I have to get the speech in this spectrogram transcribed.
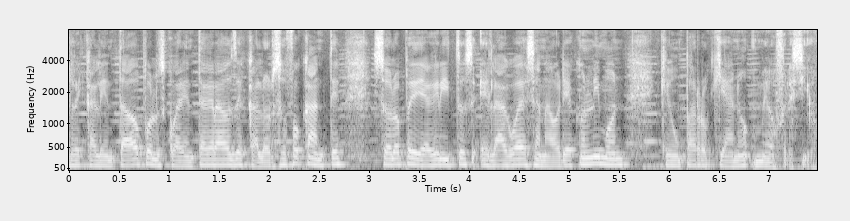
recalentado por los 40 grados de calor sofocante, solo pedía gritos el agua de zanahoria con limón que un parroquiano me ofreció.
